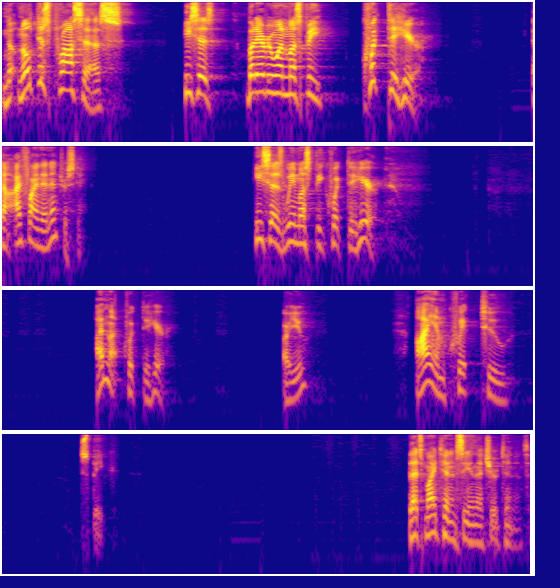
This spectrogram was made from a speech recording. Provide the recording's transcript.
Note this process. He says, but everyone must be quick to hear. Now, I find that interesting. He says we must be quick to hear. I'm not quick to hear. Are you? I am quick to speak. That's my tendency, and that's your tendency.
